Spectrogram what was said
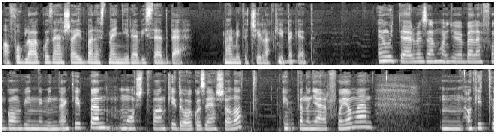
a foglalkozásaidban ezt mennyire viszed be? Mármint a csillagképeket. Én úgy tervezem, hogy bele fogom vinni mindenképpen. Most van kidolgozás alatt, éppen a nyár folyamán. Mm, akit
